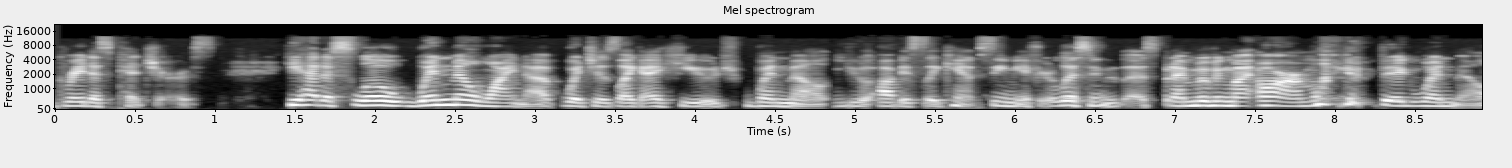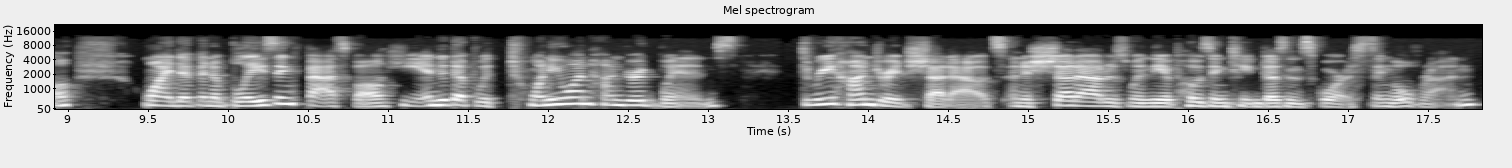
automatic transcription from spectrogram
greatest pitchers. He had a slow windmill windup, which is like a huge windmill. You obviously can't see me if you're listening to this, but I'm moving my arm like a big windmill. Windup in a blazing fastball. He ended up with 2,100 wins, 300 shutouts, and a shutout is when the opposing team doesn't score a single run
